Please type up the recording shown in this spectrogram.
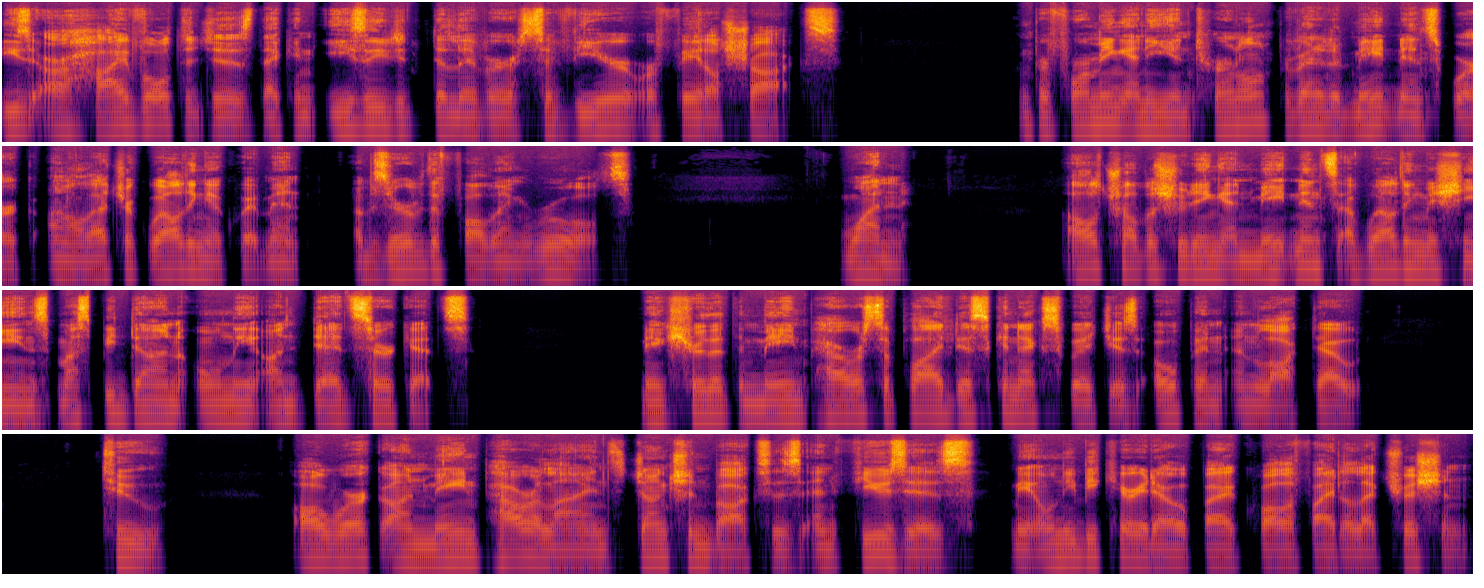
These are high voltages that can easily deliver severe or fatal shocks. When performing any internal preventative maintenance work on electric welding equipment, observe the following rules. 1. All troubleshooting and maintenance of welding machines must be done only on dead circuits. Make sure that the main power supply disconnect switch is open and locked out. 2. All work on main power lines, junction boxes, and fuses may only be carried out by a qualified electrician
